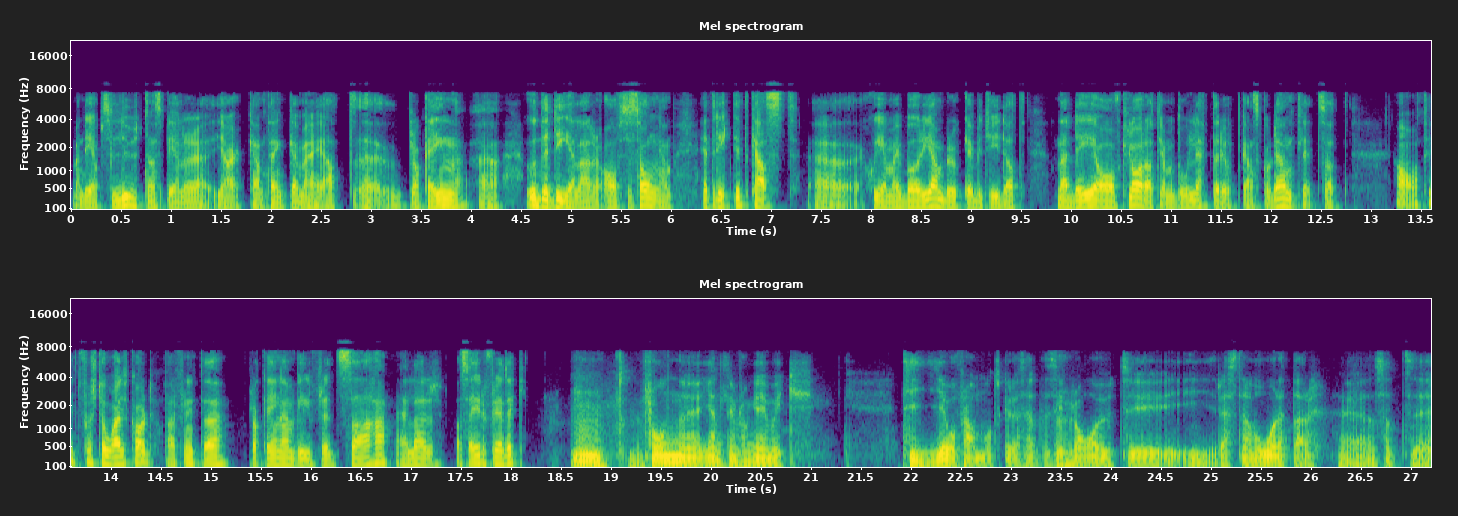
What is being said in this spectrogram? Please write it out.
men det är absolut en spelare jag kan tänka mig att eh, plocka in eh, under delar av säsongen. Ett riktigt kast eh, schema i början brukar betyda att när det är avklarat, ja men då lättar det upp ganska ordentligt. Så att ja, till ett första wildcard, varför inte plocka in en Wilfred Zaha eller vad säger du Fredrik? Mm. Från, egentligen från Game Week 10 och framåt skulle jag säga att det ser mm. bra ut i, i, resten av året där. Eh, så att eh,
